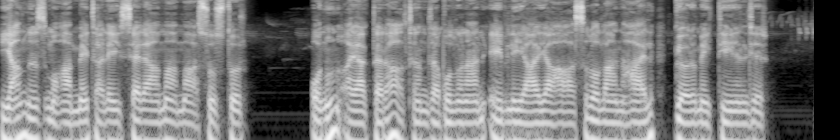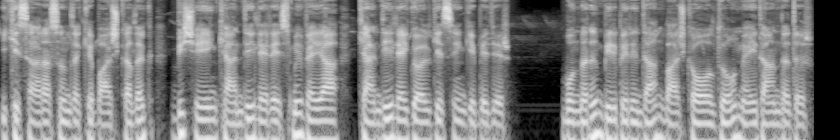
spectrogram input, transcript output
yalnız Muhammed Aleyhisselam'a mahsustur onun ayakları altında bulunan evliyaya hasıl olan hal görmek değildir. İkisi arasındaki başkalık bir şeyin kendiyle resmi veya kendiyle gölgesin gibidir. Bunların birbirinden başka olduğu meydandadır.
